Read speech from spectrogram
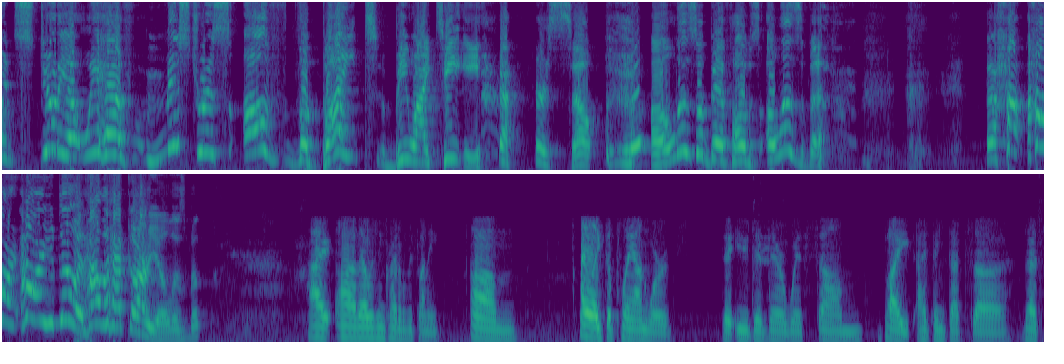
In studio we have Mistress of the Bite, B Y T E, herself, Elizabeth Holmes. Elizabeth, how, how, are, how are you doing? How the heck are you, Elizabeth? Hi, uh, that was incredibly funny. Um, I like the play on words that you did there with um, bite. I think that's uh, that's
